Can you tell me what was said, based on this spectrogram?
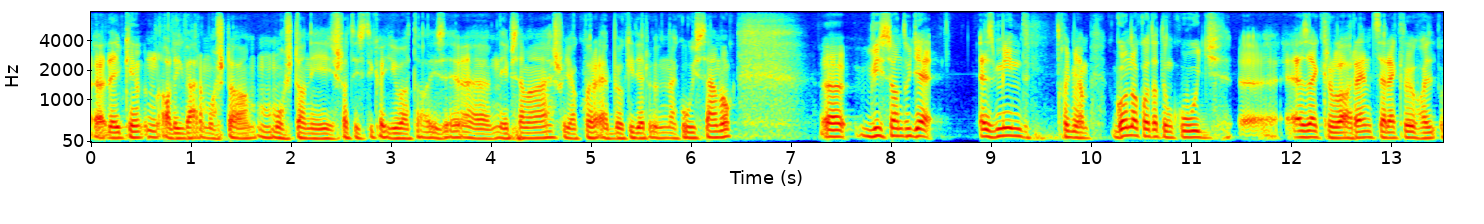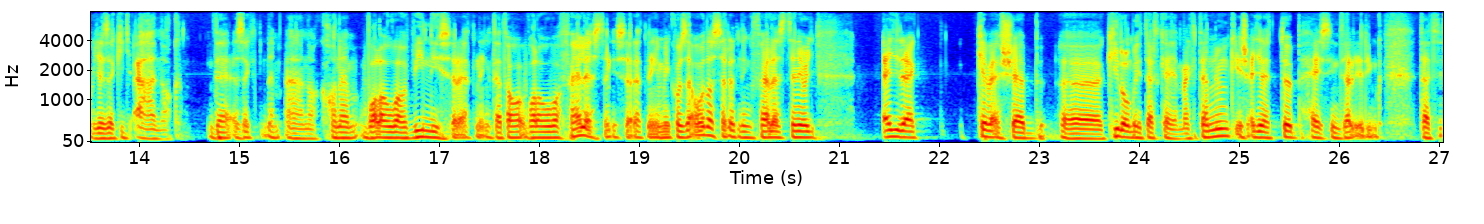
de egyébként alig várom most a mostani statisztikai hivatal népszámolás, hogy akkor ebből kiderülnek új számok. Viszont ugye ez mind, hogy mondjam, gondolkodhatunk úgy ezekről a rendszerekről, hogy, hogy ezek így állnak. De ezek nem állnak, hanem valahova vinni szeretnénk, tehát valahova fejleszteni szeretnénk. Méghozzá oda szeretnénk fejleszteni, hogy egyre kevesebb uh, kilométert kell megtennünk, és egyre több helyszínt elérünk. Tehát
